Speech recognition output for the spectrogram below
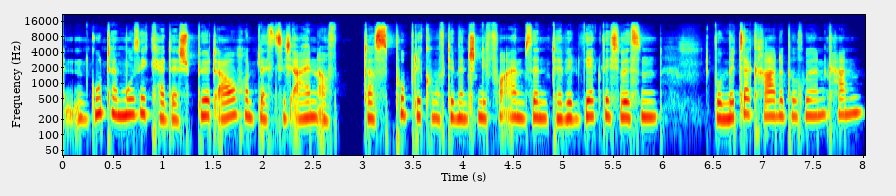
ein guter Musiker, der spürt auch und lässt sich ein auf das Publikum, auf die Menschen, die vor einem sind, der will wirklich wissen, womit er gerade berühren kann.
